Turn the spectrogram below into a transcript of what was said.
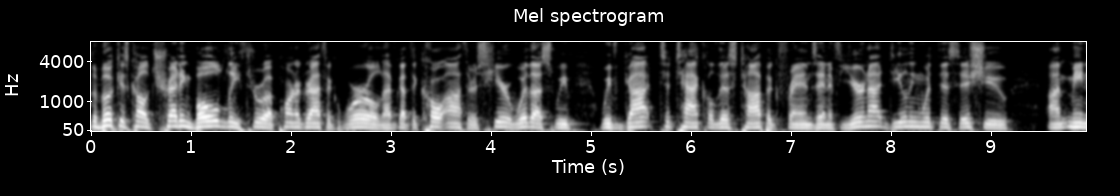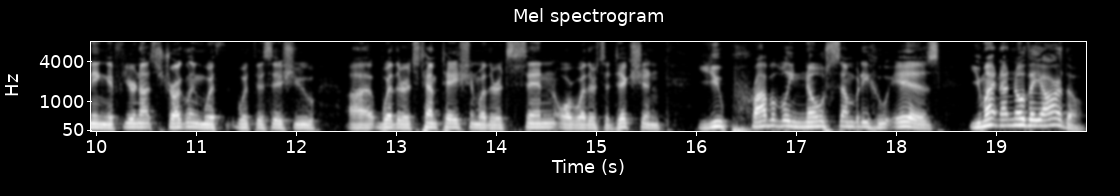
The book is called Treading Boldly Through a Pornographic World. I've got the co-authors here with us. We've we've got to tackle this topic, friends, and if you're not dealing with this issue, uh, meaning if you're not struggling with with this issue, uh, whether it's temptation, whether it's sin, or whether it's addiction, you probably know somebody who is. You might not know they are though,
